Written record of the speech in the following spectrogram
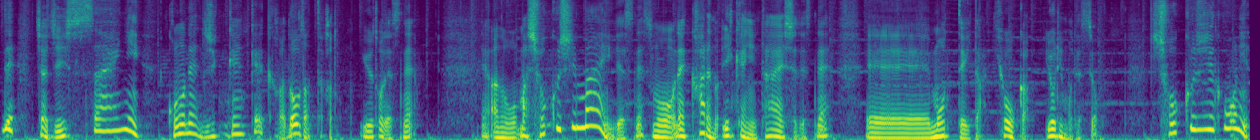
で、じゃあ実際にこのね、実験結果がどうだったかというとですね、あの、まあ、食事前にですね、そのね、彼の意見に対してですね、えー、持っていた評価よりもですよ、食事後に、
